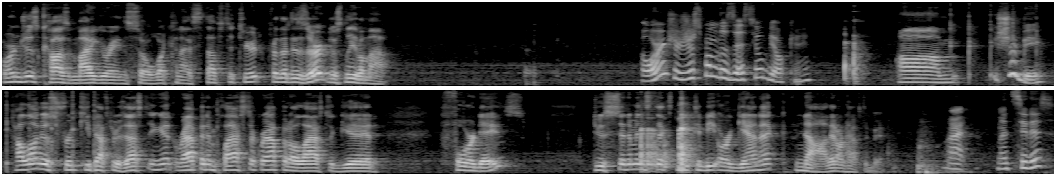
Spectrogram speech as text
Oranges cause migraines, so what can I substitute? For the dessert, just leave them out. Orange or just from the zest, you'll be okay. Um, it should be. How long does fruit keep after zesting it? Wrap it in plastic wrap. It'll last a good four days. Do cinnamon sticks need to be organic? Nah, they don't have to be. All right, let's see this.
